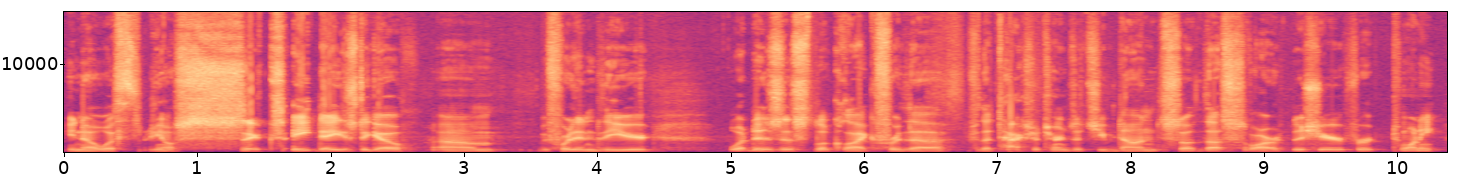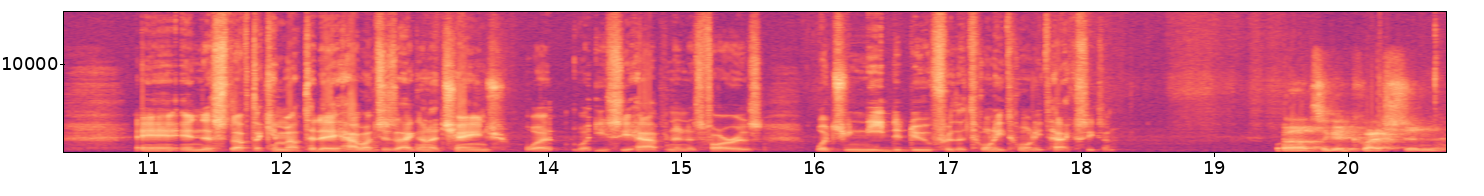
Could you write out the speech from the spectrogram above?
you know, with you know six, eight days to go um, before the end of the year, what does this look like for the for the tax returns that you've done so thus far this year for twenty? And, and this stuff that came out today, how much is that going to change what what you see happening as far as what you need to do for the 2020 tax season? Well, it's a good question.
